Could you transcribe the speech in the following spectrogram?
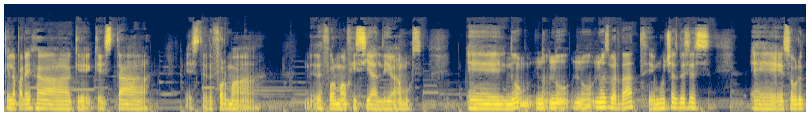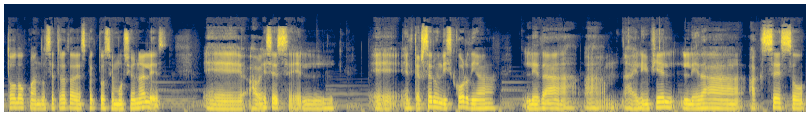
que la pareja que, está este, de, forma, de, forma oficial, digamos. Eh, no, no, no, no, no es verdad. muchas veces eh, sobre todo cuando se trata de aspectos emocionales, eh, a veces eh, el, tercero en discordia le da a, el infiel, le da acceso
